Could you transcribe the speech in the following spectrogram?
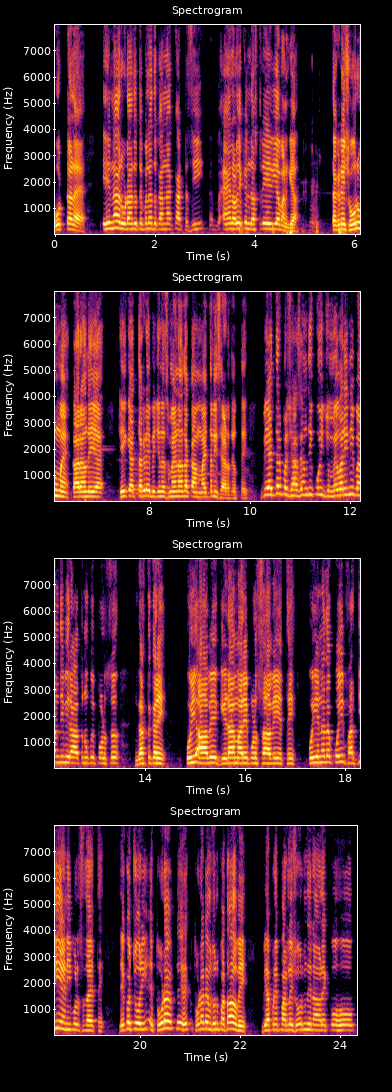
ਹੋਟਲ ਹੈ ਇਹਨਾਂ ਰੋਡਾਂ ਦੇ ਉੱਤੇ ਪਹਿਲਾਂ ਦੁਕਾਨਾਂ ਘੱਟ ਸੀ ਐ ਲਾ ਲਓ ਇੱਕ ਇੰਡਸਟਰੀ ਏਰੀਆ ਬਣ ਗਿਆ। ਤਗੜੇ ਸ਼ੋਰੂਮ ਹੈ ਕਾਰਾਂ ਦੇ ਹੈ ਠੀਕ ਹੈ ਤਗੜੇ ਬਿਜ਼ਨਸਮੈਨਾਂ ਦਾ ਕੰਮ ਹੈ ਇੱਧਰਲੀ ਸਾਈਡ ਦੇ ਉੱਤੇ। ਵੀ ਇੱਧਰ ਪ੍ਰਸ਼ਾਸਨ ਦੀ ਕੋਈ ਜ਼ਿੰਮੇਵਾਰੀ ਨਹੀਂ ਬਣਦੀ ਵੀ ਰਾਤ ਨੂੰ ਕੋਈ ਪੁਲਿਸ ਗਸ਼ਤ ਕਰੇ ਕੋਈ ਆਵੇ ਗੇੜਾ ਮਾਰੇ ਪੁਲਿਸ ਆਵੇ ਇੱਥੇ ਕੋਈ ਇਹਨਾਂ ਦਾ ਕੋਈ ਫਰਜ਼ ਹੀ ਹੈ ਨਹੀਂ ਪੁਲਿਸ ਦਾ ਇੱਥੇ। ਦੇਖੋ ਚੋਰੀ ਥੋੜਾ ਥੋੜਾ ਟਾਈਮ ਤੁਹਾਨੂੰ ਪਤਾ ਹੋਵੇ ਵੀ ਆਪਣੇ ਪਰਲੇ ਸ਼ੋਰੂਮ ਦੇ ਨਾਲ ਇੱਕ ਉਹ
